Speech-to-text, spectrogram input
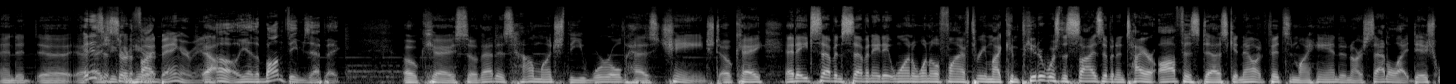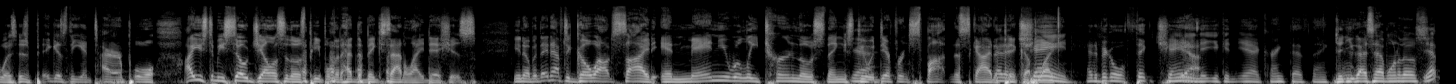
and it uh, It is a certified banger, man. Yeah. oh, yeah. The Bond theme's epic. Okay, so that is how much the world has changed. Okay, at 877-881-1053, my computer was the size of an entire office desk, and now it fits in my hand. And our satellite dish was as big as the entire pool. I used to be so jealous of those people that had the big satellite dishes, you know. But they'd have to go outside and manually turn those things to a different spot in the sky to Had a pick up. chain. Like, had a big old thick chain Yeah. that you could yeah crank that thing. did you guys have one of those? Yep,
